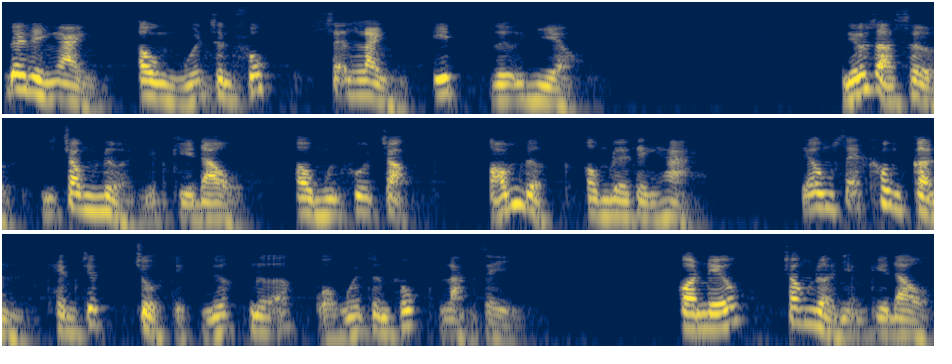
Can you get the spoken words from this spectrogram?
Đây là hình ảnh ông Nguyễn Xuân Phúc sẽ lành ít giữ nhiều. Nếu giả sử như trong nửa nhiệm kỳ đầu, ông Nguyễn Phú Trọng tóm được ông Lê Thành Hải, thì ông sẽ không cần thêm chức chủ tịch nước nữa của Nguyễn Xuân Phúc làm gì. Còn nếu trong nửa nhiệm kỳ đầu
